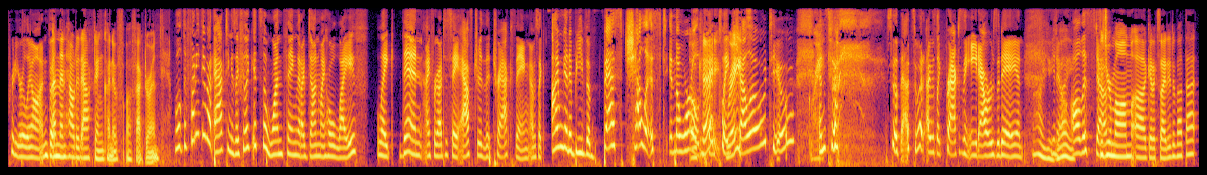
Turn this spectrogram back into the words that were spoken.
pretty early on, but and then how did acting kind of uh, factor in Well, the funny thing about acting is I feel like it's the one thing that I've done my whole life like then I forgot to say after the track thing, I was like, I'm gonna be the best cellist in the world. Okay, I play great. cello too, Great. and so. So that's what I was like practicing eight hours a day, and Oh, you know all this stuff. Did your mom uh, get excited about that?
